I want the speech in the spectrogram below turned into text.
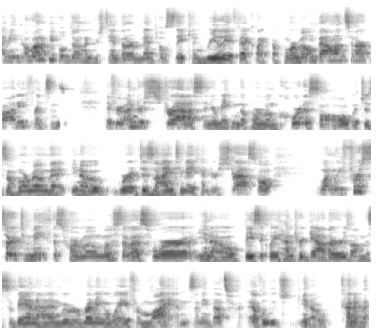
I mean, a lot of people don't understand that our mental state can really affect like the hormone balance in our body. For instance, if you're under stress and you're making the hormone cortisol, which is a hormone that, you know, we're designed to make under stress, well, when we first started to make this hormone, most of us were, you know, basically hunter gatherers on the savannah and we were running away from lions. I mean, that's evolution, you know, kind of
